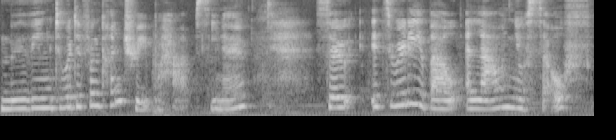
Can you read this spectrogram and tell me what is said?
moving to a different country perhaps, you know. So it's really about allowing yourself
